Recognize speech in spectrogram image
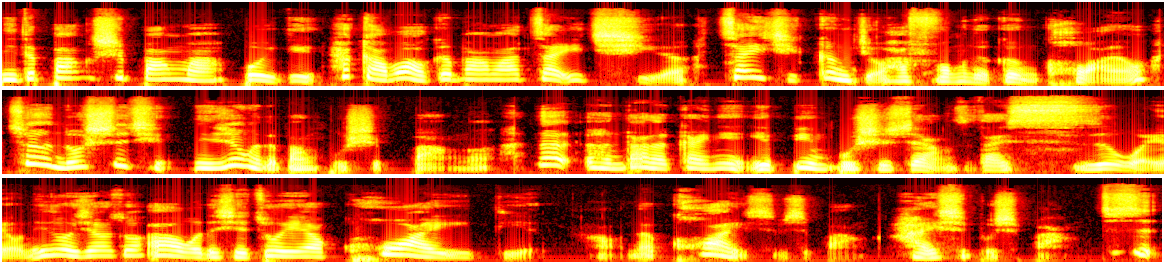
你的帮是帮吗？不一定，他搞不好跟妈妈在一起了，在一起更久，他疯得更快哦。所以很多事情，你认为的帮不是帮啊。那很大的概念也并不是这样子在思维哦。你如果要说啊，我的写作业要快一点，好，那快是不是帮，还是不是帮？这是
